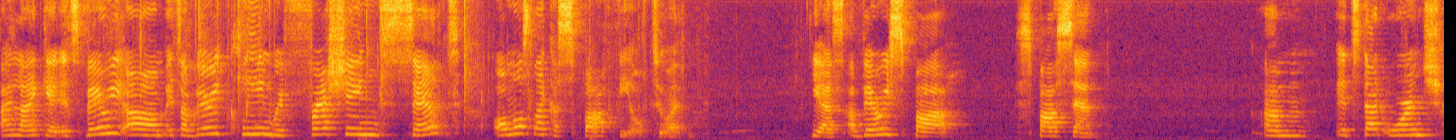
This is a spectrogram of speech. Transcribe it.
I like it. It's very, um, it's a very clean, refreshing scent. Almost like a spa feel to it. Yes, a very spa, spa scent. Um, it's that orange,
